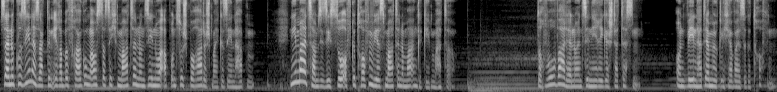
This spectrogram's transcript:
Seine Cousine sagt in ihrer Befragung aus, dass sich Martin und sie nur ab und zu sporadisch mal gesehen haben. Niemals haben sie sich so oft getroffen, wie es Martin immer angegeben hatte. Doch wo war der 19-Jährige stattdessen? Und wen hat er möglicherweise getroffen?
